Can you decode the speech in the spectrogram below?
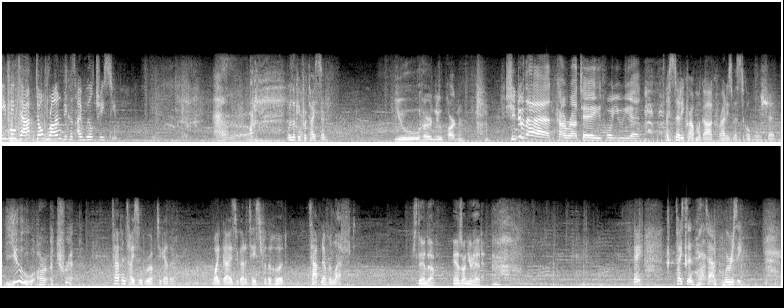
Evening, Tap. Don't run because I will chase you. We're looking for Tyson. You her new partner? she do that karate for you yet? I study Krav Maga. Karate's mystical bullshit. You are a trip. Tap and Tyson grew up together. White guys who got a taste for the hood. Tap never left. Stand up. Hands on your head. Hey, Tyson, Tap, where is he?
